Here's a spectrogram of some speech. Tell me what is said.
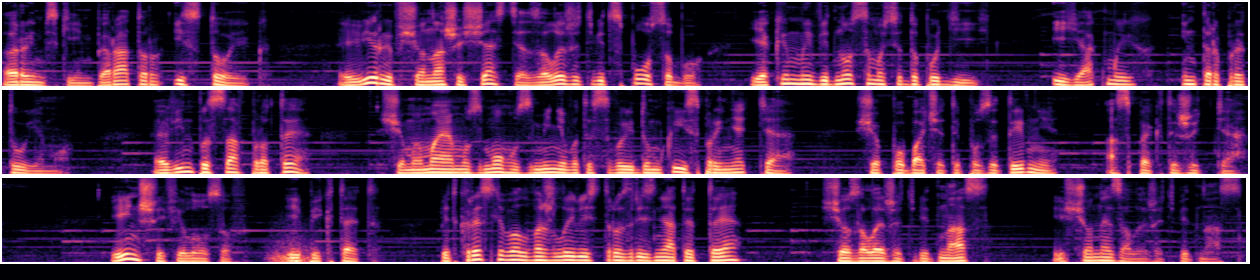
римський імператор і стоїк, вірив, що наше щастя залежить від способу, яким ми відносимося до подій і як ми їх інтерпретуємо. Він писав про те, що ми маємо змогу змінювати свої думки і сприйняття, щоб побачити позитивні аспекти життя. Інший філософ, Епіктет, підкреслював важливість розрізняти те, що залежить від нас і що не залежить від нас.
